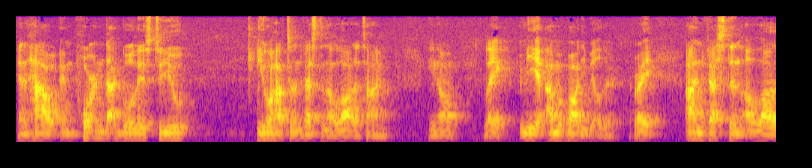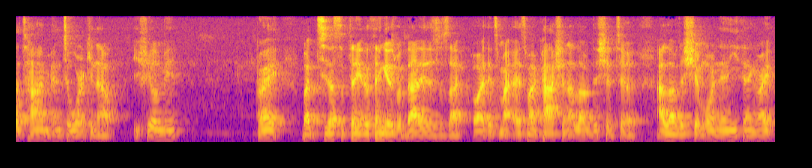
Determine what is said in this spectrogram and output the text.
and how important that goal is to you, you will have to invest in a lot of time. You know, like me, I'm a bodybuilder, right? I invest in a lot of time into working out. You feel me? Right? But see, that's the thing. The thing is with that is, is like, well, oh, it's my, it's my passion. I love this shit too. I love this shit more than anything, right?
